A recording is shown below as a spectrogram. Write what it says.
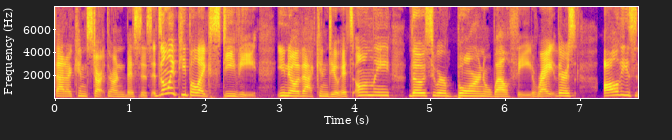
that are, can start their own business. It's only people like Stevie, you know, that can do it. It's only those who are born wealthy, right? There's all these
